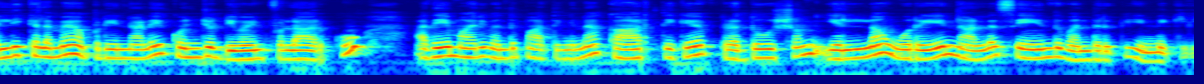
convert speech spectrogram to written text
வெள்ளிக்கிழமை அப்படின்னாலே கொஞ்சம் டிவைன்ஃபுல்லாக இருக்கும். அதே மாதிரி வந்து பார்த்திங்கன்னா கார்த்திகை பிரதோஷம் எல்லாம் ஒரே நாளில் சேர்ந்து வந்திருக்கு இன்றைக்கி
